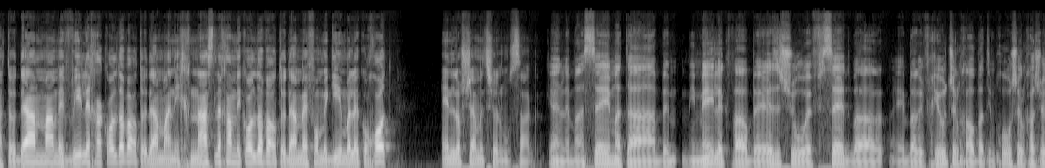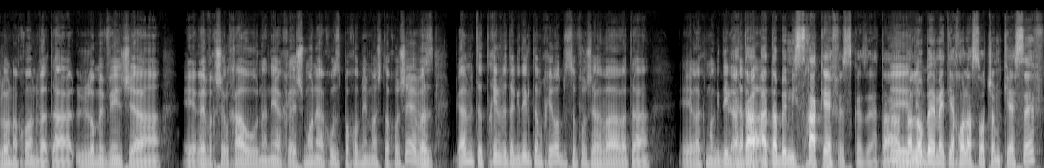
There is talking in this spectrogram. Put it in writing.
אתה יודע מה מביא לך כל דבר? אתה יודע מה נכנס לך מכל דבר? אתה יודע מאיפה מגיעים הלקוחות? אין לו שמץ של מושג. כן, למעשה, אם אתה ממילא כבר באיזשהו הפסד אה, ברווחיות שלך או בתמחור שלך שלא נכון, ואתה לא מבין שהרווח שלך הוא נניח 8% פחות ממה שאתה חושב, אז גם אם תתחיל ותגדיל את המכירות, בסופו של דבר אתה אה, רק מגדיל את הפער. אתה, אתה במשחק אפס כזה, אתה, אתה לא. באמת יכול לעשות שם כסף.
